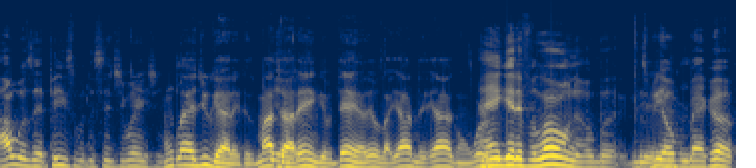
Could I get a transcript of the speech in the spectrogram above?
I was at peace with the situation. I'm glad you got it because my Yeah. job they didn't give a damn. It was like y'all y'all gonna work. I ain't get it for long though, but because we opened back up.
